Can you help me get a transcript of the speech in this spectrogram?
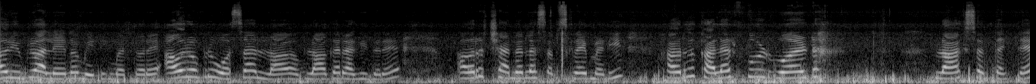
ಅವರಿಬ್ರು ಅಲ್ಲೇನೋ ಮೀಟಿಂಗ್ ಮಾಡ್ತವ್ರೆ. ಅವರೊಬ್ರು ಹೊಸ ಲಾ ಬ್ಲಾಗರ್ ಆಗಿದ್ದಾರೆ. ಅವರ ಚಾನಲ್ನ ಸಬ್ಸ್ಕ್ರೈಬ್ ಮಾಡಿ. ಅವ್ರದ್ದು ಕಲರ್ಫುಲ್ ವರ್ಲ್ಡ್ ಬ್ಲಾಗ್ಸ್ ಅಂತ ಇದೆ.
